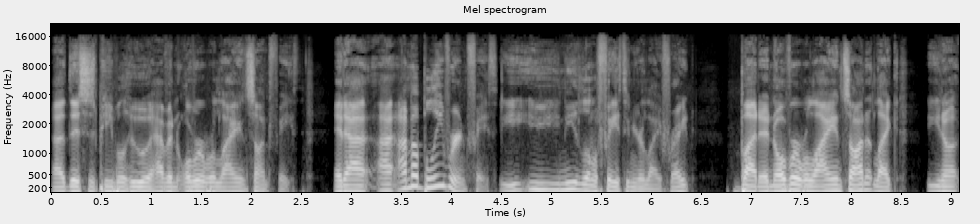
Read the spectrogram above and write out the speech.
Uh, this is people who have an over reliance on faith. And uh, I, I'm a believer in faith. You, you need a little faith in your life, right? But an over reliance on it, like you know,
